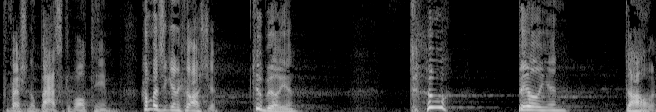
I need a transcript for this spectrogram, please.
professional basketball team. How much is it going to cost you? 2 billion. $2 billion. I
